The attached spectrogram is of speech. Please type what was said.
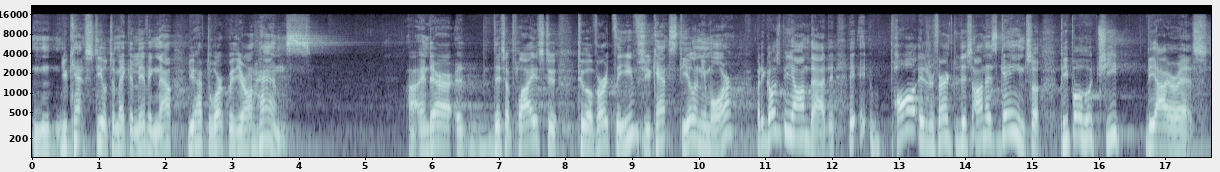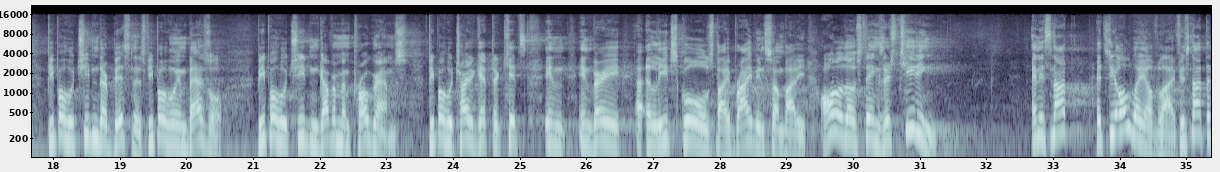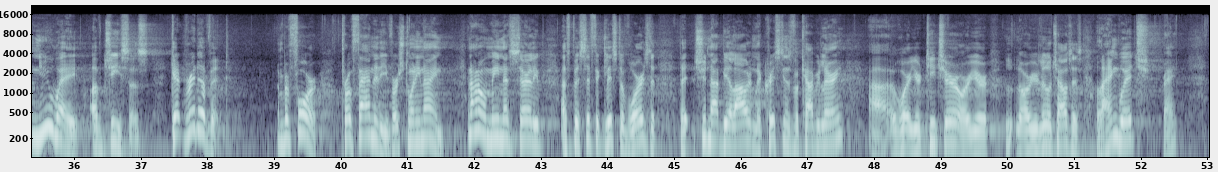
You can't steal to make a living. Now you have to work with your own hands. Uh, and there are, uh, this applies to, to avert thieves. You can't steal anymore. But it goes beyond that. It, it, Paul is referring to dishonest gain. So people who cheat the IRS, people who cheat in their business, people who embezzle, people who cheat in government programs, people who try to get their kids in, in very uh, elite schools by bribing somebody, all of those things, there's cheating. And it's not, it's the old way of life, it's not the new way of Jesus. Get rid of it. Number four, profanity, verse 29. And I don't mean necessarily a specific list of words that, that should not be allowed in a Christian's vocabulary, uh, where your teacher or your, or your little child says, language, right?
